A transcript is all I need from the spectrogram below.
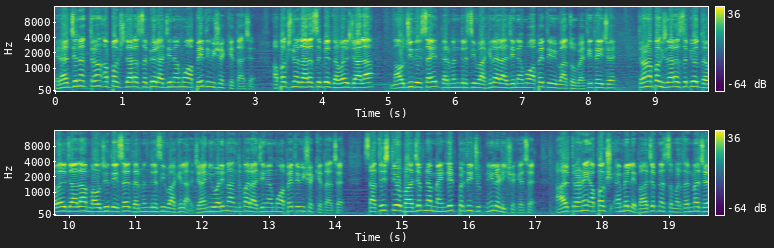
રાજ્યના ત્રણ અપક્ષ ધારાસભ્યો રાજીનામું આપે તેવી શક્યતા છે. અપક્ષના ધારાસભ્ય ધવલ ઝાલા, માવજી દેસાઈ, ધર્મેન્દ્રસિંહ વાઘેલા રાજીનામું આપે તેવી વાતો વહેતી થઈ છે. ત્રણ અપક્ષ ધારાસભ્યો ધવલ ઝાલા, માવજી દેસાઈ, ધર્મેન્દ્રસિંહ વાઘેલા જાન્યુઆરીના અંતમાં રાજીનામું આપે તેવી શક્યતા છે. સાથે જ તેઓ ભાજપના મેન્ડેટ પરથી ચૂંટણી લડી શકે છે. હાલ ત્રણેય અપક્ષ એમએલએ ભાજપના સમર્થનમાં છે.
